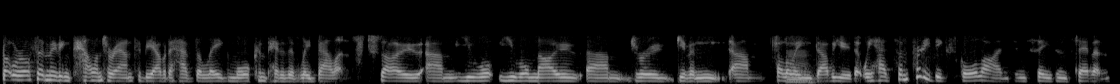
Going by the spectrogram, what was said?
But we're also moving talent around to be able to have the league more competitively balanced. So um, you will you will know, um, Drew, given um, following W, that we had some pretty big score lines in season seven.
